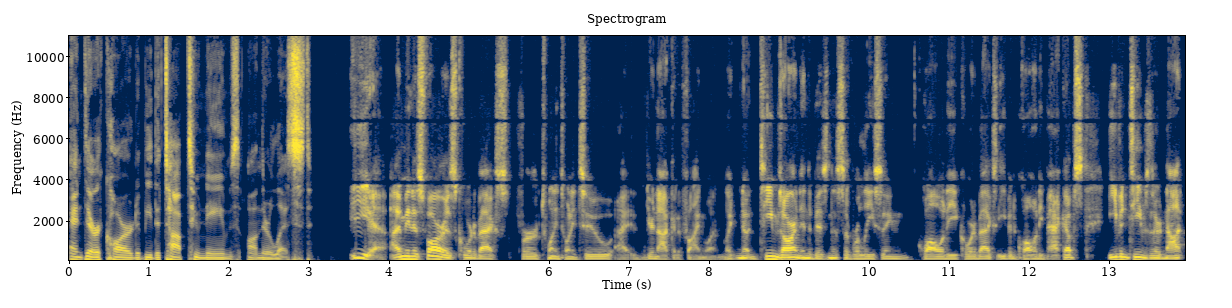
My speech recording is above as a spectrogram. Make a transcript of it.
and Derek Carr to be the top two names on their list. Yeah, I mean, as far as quarterbacks for 2022, I, you're not going to find one. Like, no, teams aren't in the business of releasing quality quarterbacks, even quality backups. Even teams that are not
